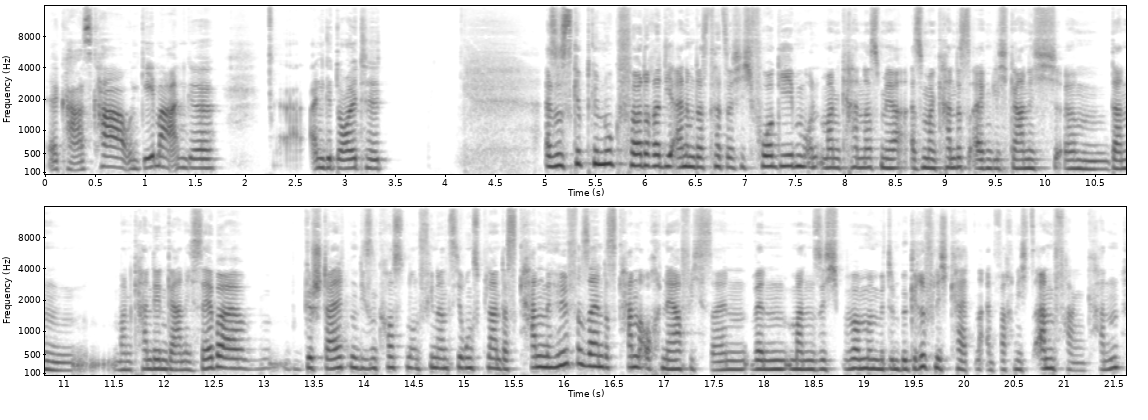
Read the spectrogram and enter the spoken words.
äh, KSK und GEMA ange, angedeutet. Also es gibt genug Förderer, die einem das tatsächlich vorgeben und man kann das mehr, also man kann das eigentlich gar nicht ähm, dann, man kann den gar nicht selber gestalten, diesen Kosten- und Finanzierungsplan. Das kann eine Hilfe sein, das kann auch nervig sein, wenn man sich, wenn man mit den Begrifflichkeiten einfach nichts anfangen kann.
